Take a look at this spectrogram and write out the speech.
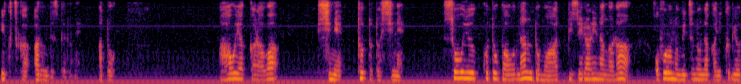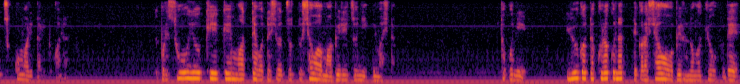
いくつかあるんですけどね。あと、母親からは死ね、とっとと死ね。そういう言葉を何度も浴びせられながら、お風呂の水の中に首を突っ込まれたりとかね。やっぱりそういう経験もあって私はずっとシャワーも浴びれずにいました。特に夕方暗くなってからシャワーを浴びるのが恐怖で、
